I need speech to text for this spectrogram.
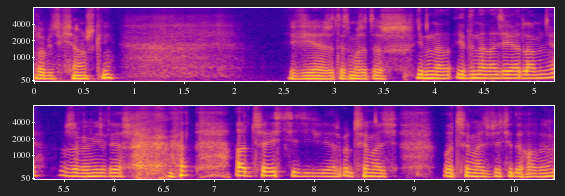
robić książki. I wie, że to jest może też jedyna, jedyna nadzieja dla mnie, żeby mnie, wiesz, oczyścić i wiesz, utrzymać, utrzymać w życiu duchowym.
